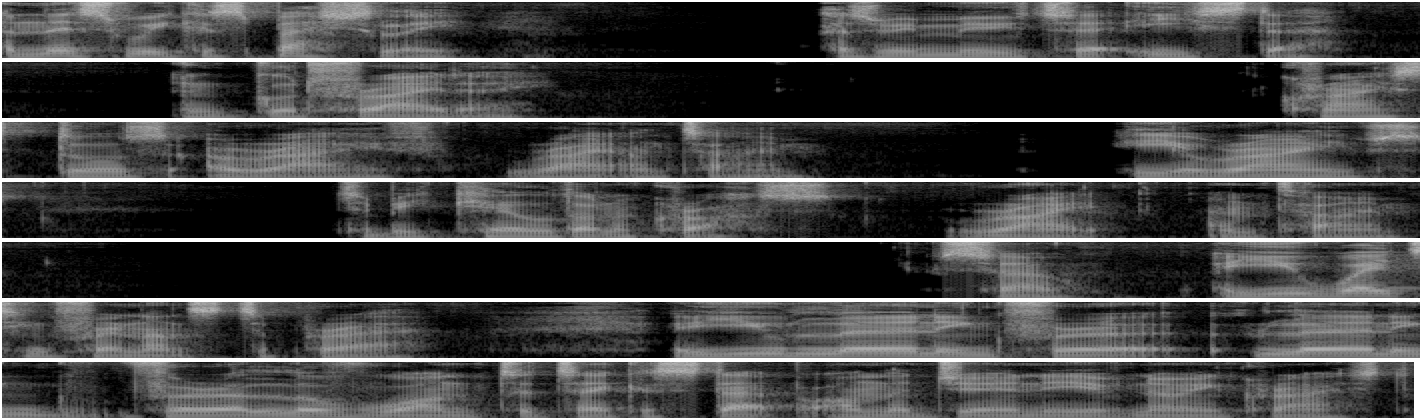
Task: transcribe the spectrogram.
And this week, especially, as we move to Easter and Good Friday, Christ does arrive right on time. He arrives to be killed on a cross right on time. So, are you waiting for an answer to prayer? Are you learning for a, learning for a loved one to take a step on the journey of knowing Christ?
